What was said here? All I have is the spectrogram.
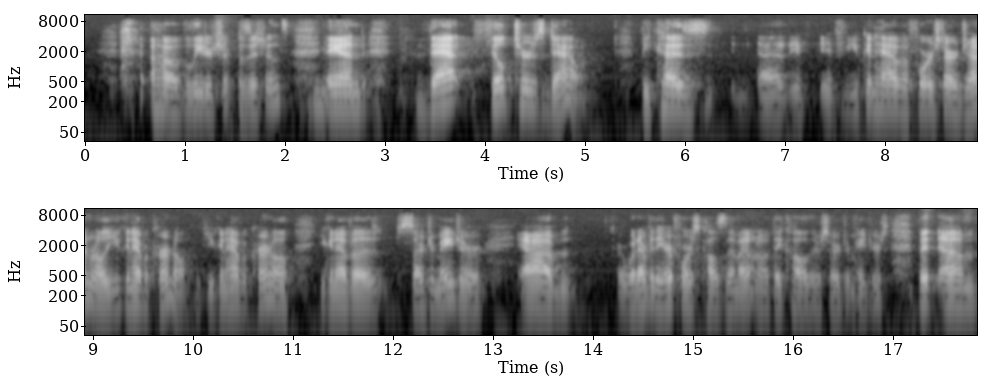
uh, leadership positions, and that filters down because uh, if, if you can have a four star general, you can have a colonel. If you can have a colonel, you can have a sergeant major. Um, or whatever the Air Force calls them. I don't know what they call their sergeant majors. But um,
